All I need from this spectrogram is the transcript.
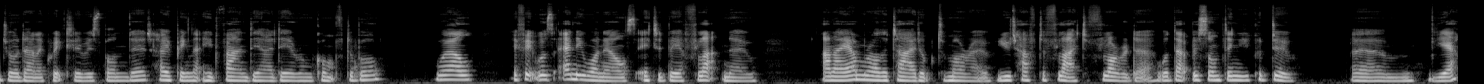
Jordana quickly responded, hoping that he'd find the idea uncomfortable. Well, if it was anyone else, it'd be a flat no. And I am rather tied up tomorrow. You'd have to fly to Florida. Would that be something you could do? Um, yeah,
